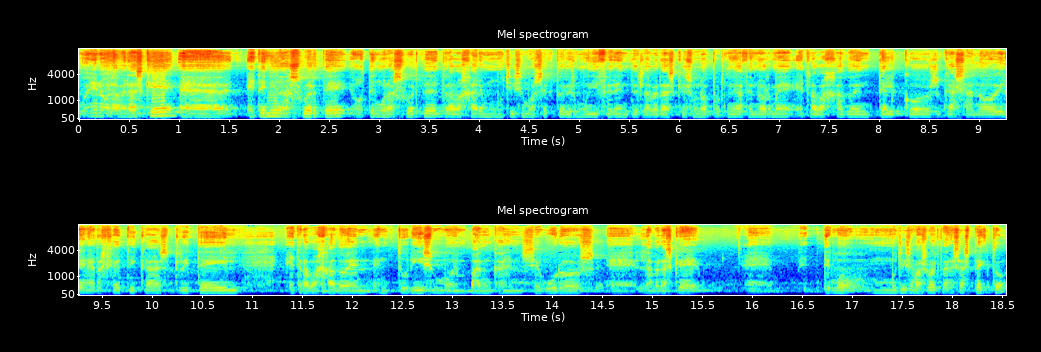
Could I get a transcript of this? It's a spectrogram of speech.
Bueno, la verdad es que eh, he tenido la suerte, o tengo la suerte de trabajar en muchísimos sectores muy diferentes. La verdad es que es una oportunidad enorme. He trabajado en telcos, gas and oil, energéticas, retail, he trabajado en, turismo, en banca, en seguros. Eh, la verdad es que eh, tengo muchísima suerte en ese aspecto.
